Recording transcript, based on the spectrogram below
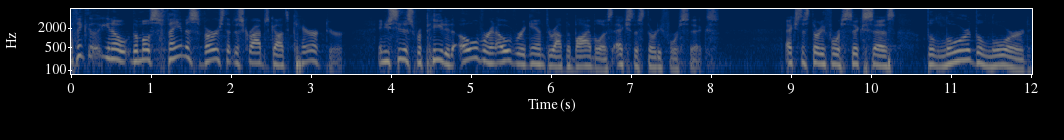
I think, uh, you know, the most famous verse that describes God's character and you see this repeated over and over again throughout the Bible as Exodus 34 6. Exodus 34 6 says, The Lord, the Lord,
